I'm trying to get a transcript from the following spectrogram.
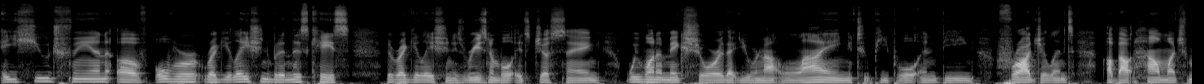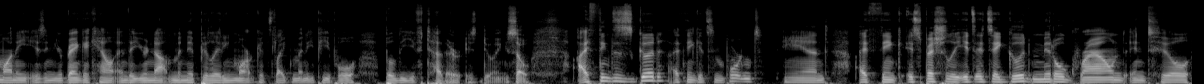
a huge fan of over regulation, but in this case, the regulation is reasonable. It's just saying we want to make sure that you are not lying to people and being fraudulent about how much money is in your bank account and that you're not manipulating markets like many people believe Tether is doing. So I think this is good. I think it's important. And I think especially it's, it's a good middle ground until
